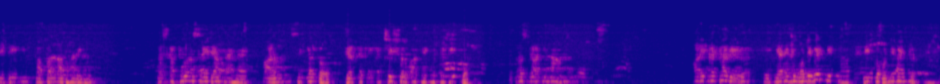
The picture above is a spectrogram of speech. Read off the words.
की टीम का पल्ला भारी है। उसका पूरा श्रेय जाता है, फारूक सिंगल को जिसने की अच्छी शुरुआत की को उसका इनाम और इकट्ठा भी, यानी कि मोटिवेट भी टीम को मोटिवेट करते हैं।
